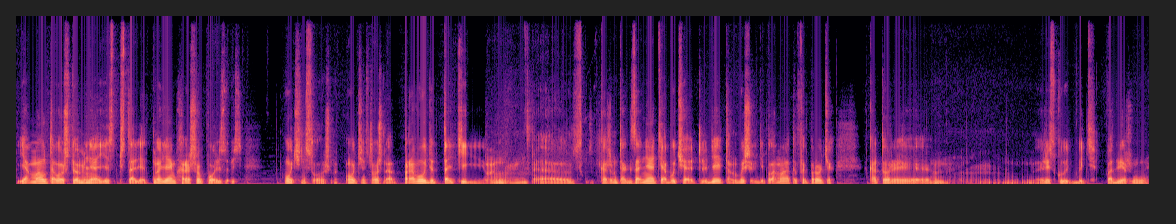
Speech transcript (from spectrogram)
Я мало того, что у меня есть пистолет, но я им хорошо пользуюсь. Очень сложно, очень сложно. Проводят такие, э, скажем так, занятия, обучают людей, там, высших дипломатов и прочих, которые рискуют быть подвержены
